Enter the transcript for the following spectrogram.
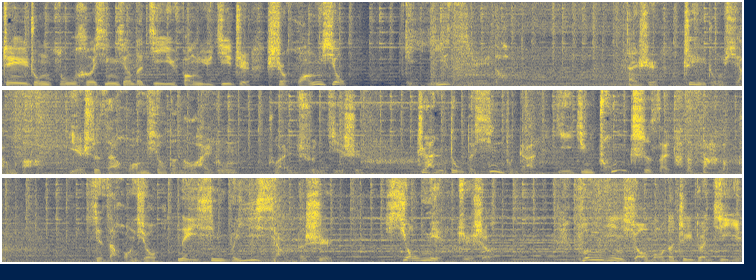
这种组合形象的记忆防御机制是黄潇。第一次遇到，但是这种想法也是在黄潇的脑海中转瞬即逝，战斗的兴奋感已经充斥在他的大脑中。现在黄潇内心唯一想的是消灭巨蛇，封印小宝的这段记忆，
